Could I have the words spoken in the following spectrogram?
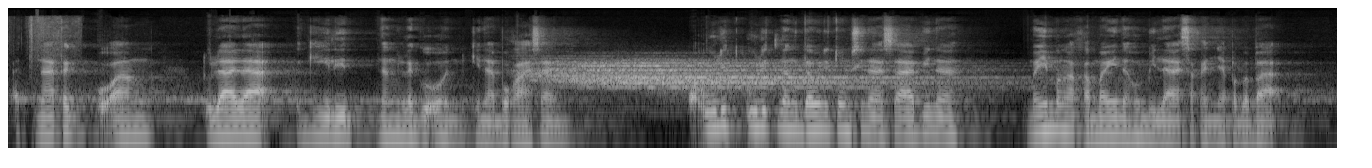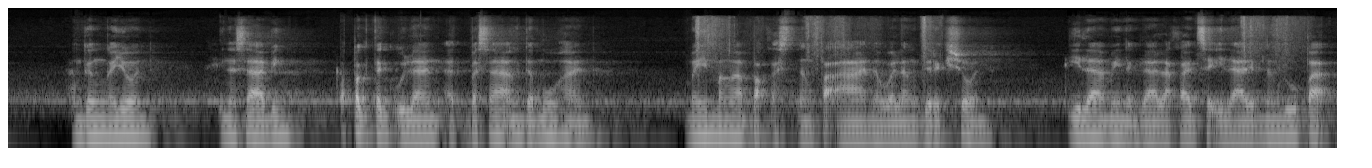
at natagpo ang tulala gilid ng lagoon kinabukasan. Paulit-ulit lang daw nitong sinasabi na may mga kamay na humila sa kanya pababa. Hanggang ngayon, sinasabing kapag tag-ulan at basa ang damuhan, may mga bakas ng paa na walang direksyon, tila may naglalakad sa ilalim ng lupa.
